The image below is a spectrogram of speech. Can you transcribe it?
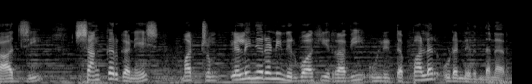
ராஜி சங்கர் கணேஷ் மற்றும் இளைஞரணி நிர்வாகி ரவி உள்ளிட்ட பலர் உடனிருந்தனர்.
